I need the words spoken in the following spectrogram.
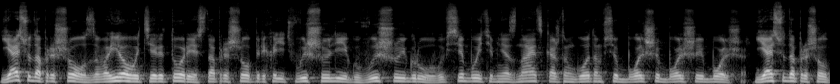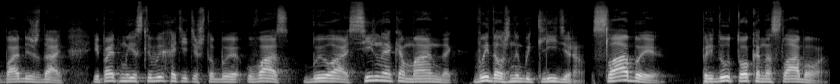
Я сюда пришел завоевывать территории, я сюда пришел переходить в высшую лигу, в высшую игру. Вы все будете меня знать с каждым годом все больше, больше и больше. Я сюда пришел побеждать. И поэтому, если вы хотите, чтобы у вас была сильная команда, вы должны быть лидером. Слабые придут только на слабого.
